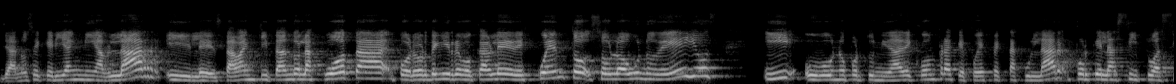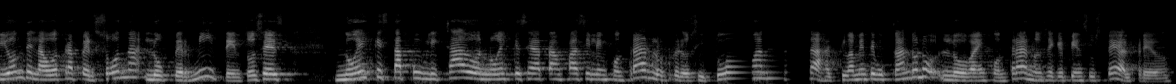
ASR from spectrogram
ya no se querían ni hablar y le estaban quitando la cuota por orden irrevocable de descuento solo a uno de ellos y hubo una oportunidad de compra que fue espectacular porque la situación de la otra persona lo permite. Entonces, no es que está publicado, no es que sea tan fácil encontrarlo, pero si tú andas activamente buscándolo, lo va a encontrar. No sé qué piensa usted, Alfredo.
